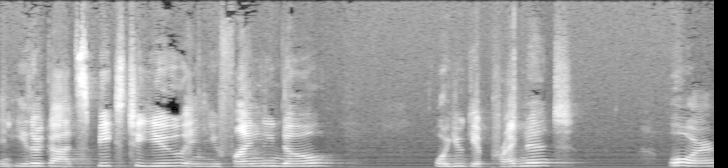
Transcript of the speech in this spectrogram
and either God speaks to you and you finally know, or you get pregnant, or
